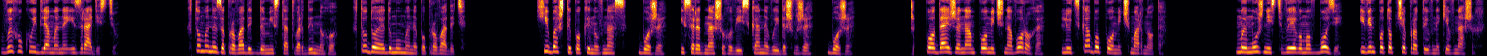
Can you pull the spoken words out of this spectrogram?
вигукуй для мене із радістю. Хто мене запровадить до міста твердинного, хто до едому мене попровадить? Хіба ж ти покинув нас, Боже, і серед нашого війська не вийдеш вже, Боже? Подай же нам поміч на ворога, людська бо поміч марнота. Ми мужність виявимо в Бозі, і він потопче противників наших.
